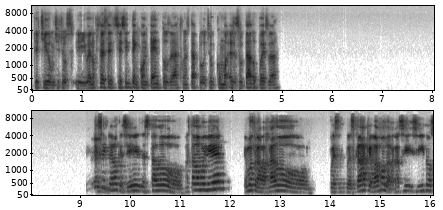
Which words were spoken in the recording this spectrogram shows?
qué chido, muchachos. Y bueno, pues ustedes se, se sienten contentos, ¿verdad? Con esta producción, como el resultado, pues, ¿verdad? Sí, sí, claro que sí, ha estado, ha estado muy bien. Hemos trabajado, pues, pues cada que vamos, la verdad sí, sí nos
